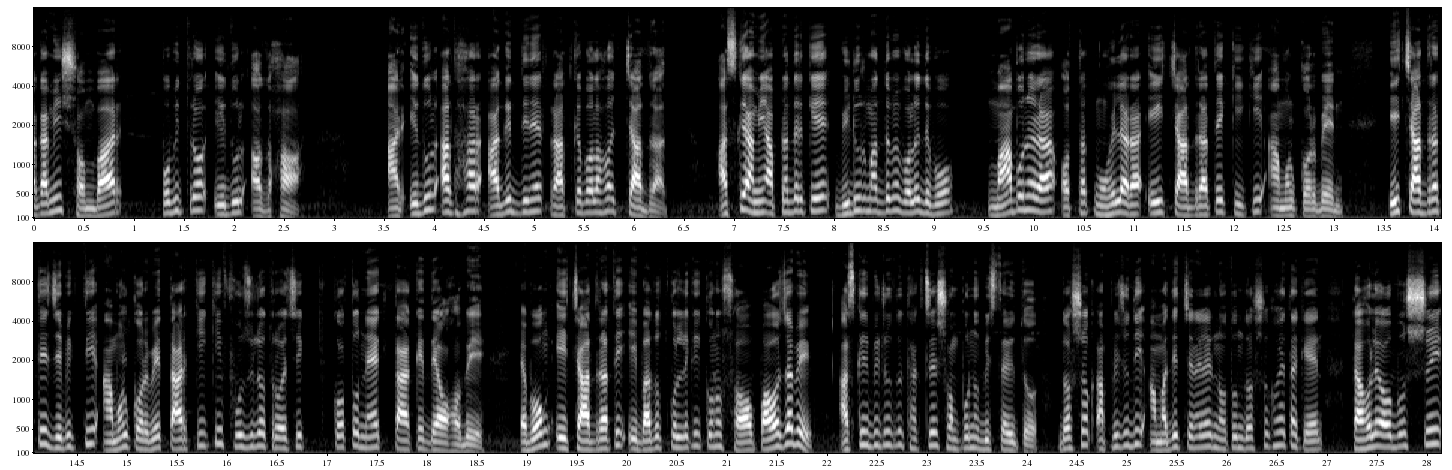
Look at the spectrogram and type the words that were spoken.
আগামী সোমবার পবিত্র ঈদুল আজহা। আর ঈদুল আজহার আগের দিনের রাতকে বলা হয় চাঁদ রাত। আজকে আমি আপনাদেরকে ভিডিওর মাধ্যমে বলে দেব, মা বোনেরা অর্থাৎ মহিলারা এই চাঁদ রাতে কী কী আমল করবেন? এই চাঁদ রাতে যে ব্যক্তি আমল করবে, তার কি কি ফজিলত রয়েছে, কত ন্যাক তাকে দেওয়া হবে? এবং এই চাঁদ রাতে ইবাদত করলে কি কোনো সব পাওয়া যাবে? আজকের ভিডিওতে থাকছে সম্পূর্ণ বিস্তারিত। দর্শক, আপনি যদি আমাদের চ্যানেলের নতুন দর্শক হয়ে থাকেন, তাহলে অবশ্যই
